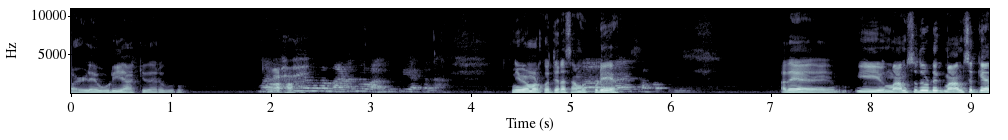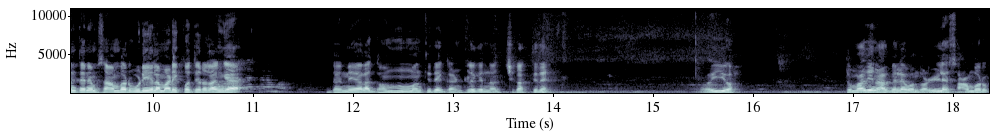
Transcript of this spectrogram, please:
ಒಳ್ಳೆ ಉಡಿ ಹಾಕಿದ್ದಾರೆ ಗುರು. ನಾವು ಮಾಡ್ಕೊತೀರಾ ಸಾಂಬಾರು ಪುಡಿ? ಅದೇ, ಈ ಮಾಂಸದ ಊಟಕ್ಕೆ ಮಾಂಸಕ್ಕೆ ಅಂತಲೇ ಸಾಂಬಾರು ಉಡಿ ಎಲ್ಲ ಮಾಡಿಕೊತಿರಲ್ಲ ಹಂಗೆ? ಧನ್ಯ ಎಲ್ಲ ಘಮ್ ಅಂತಿದೆ, ಗಂಟ್ಲಿಗೆ ನಚ್ಚಕ್ಕಾಗ್ತಿದೆ ಅಯ್ಯೋ, ತುಂಬ ದಿನ ಆದಮೇಲೆ ಒಂದು ಒಳ್ಳೆ ಸಾಂಬಾರು.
